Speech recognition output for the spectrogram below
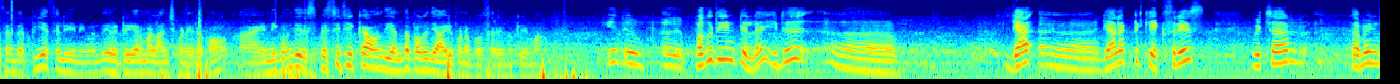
சார் இந்த பிஎஸ்எல்வி இன்னைக்கு வந்து வெற்றிகரமாக லான்ச் பண்ணியிருக்கோம். இன்றைக்கி வந்து ஸ்பெசிஃபிக்காக வந்து எந்த பகுதி ஆய்வு பண்ண போகுது சார் இது முக்கியமாக இது பகுதின்ட்டு இல்லை இது galactic X-rays which are coming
